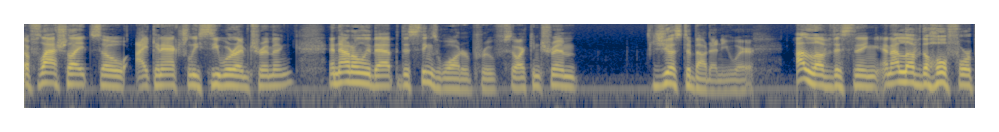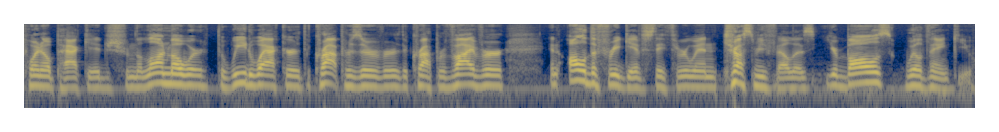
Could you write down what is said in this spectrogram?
a flashlight so I can actually see where I'm trimming. And not only that, but this thing's waterproof, so I can trim just about anywhere. I love this thing, and I love the whole 4.0 package from the lawnmower, the weed whacker, the crop preserver, the crop reviver, and all the free gifts they threw in. Trust me, fellas, your balls will thank you.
